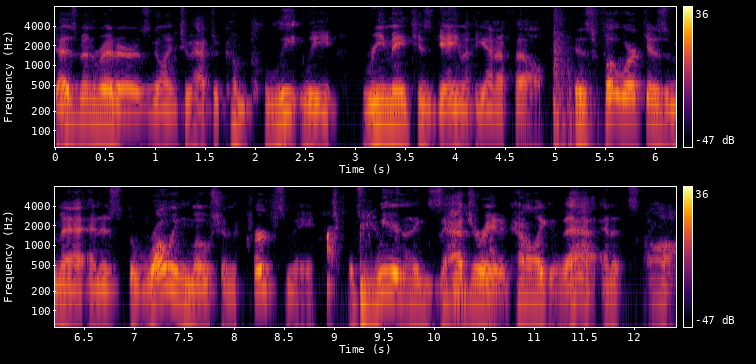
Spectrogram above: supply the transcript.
Desmond Ridder is going to have to completely remake his game at the NFL. His footwork is met, and his throwing motion hurts me. It's weird and exaggerated, kind of like that, and it's oh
